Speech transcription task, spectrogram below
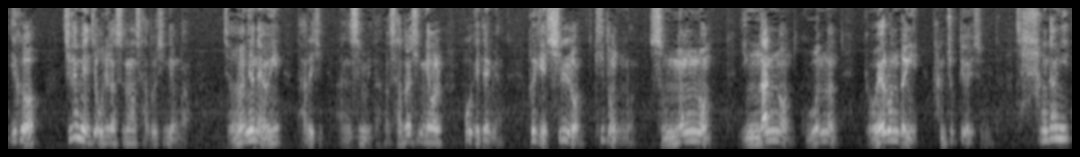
이거 지금 현재 우리가 쓰는 사도신경과 전혀 내용이 다르지 않습니다. 사도신경을 보게 되면 거기에 신론, 기독론, 성령론, 인간론, 구원론 교회론 등이 함축되어 있습니다. 상당히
